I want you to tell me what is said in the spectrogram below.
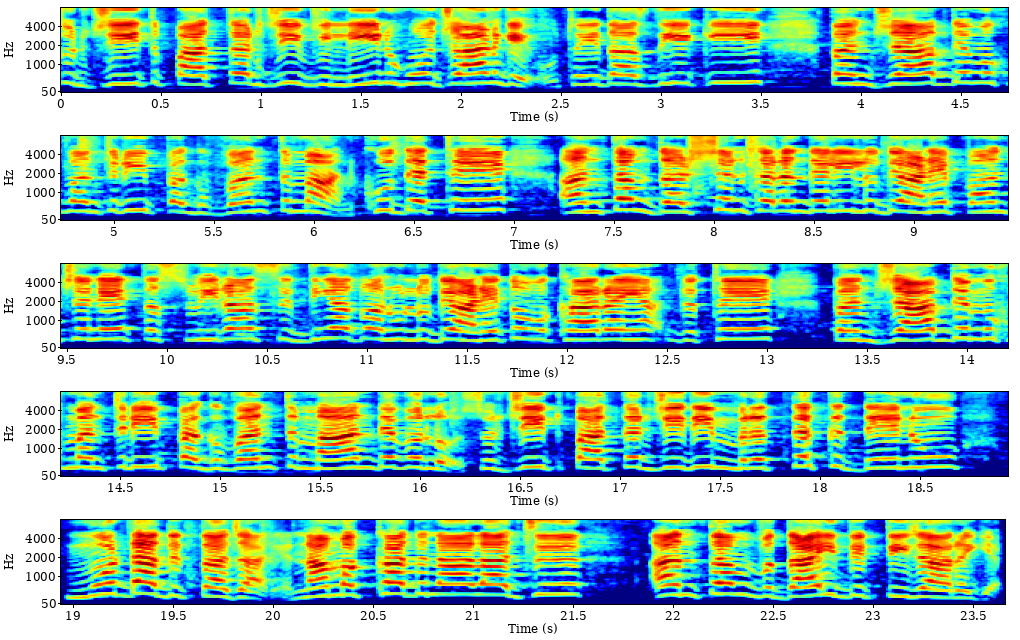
ਸੁਰਜੀਤ ਪਾਤਰ ਜੀ ਵਿਲੀਨ ਹੋ ਜਾਣਗੇ। ਉੱਥੇ ਹੀ ਦੱਸਦੀ ਹੈ ਕਿ ਪੰਜਾਬ ਦੇ ਮੁੱਖ ਮੰਤਰੀ ਭਗਵੰਤ ਮਾਨ ਖੁਦ ਇੱਥੇ ਅੰਤਮ ਦਰਸ਼ਨ ਕਰਨ ਦੇ ਲਈ ਲੁਧਿਆਣੇ ਪਹੁੰਚੇ ਨੇ। ਤਸਵੀਰਾਂ ਸਿੱਧੀਆਂ ਤੁਹਾਨੂੰ ਲੁਧਿਆਣੇ ਤੋਂ ਵਿਖਾ ਰਹੇ ਹਾਂ, ਜਿੱਥੇ ਪੰਜਾਬ ਦੇ ਮੁੱਖ ਮੰਤਰੀ ਭਗਵੰਤ ਮਾਨ ਦੇ ਵੱਲੋਂ ਸੁਰਜੀਤ ਪਾਤਰ ਜੀ ਦੀ ਮ੍ਰਿਤਕ ਦੇਹ ਨੂੰ ਮੋਢਾ ਦਿੱਤਾ ਜਾ ਰਿਹਾ। ਨਮ ਅੱਖਾਂ ਦੇ ਨਾਲ ਅੱਜ ਅੰਤਮ ਵਿਦਾਈ ਦਿੱਤੀ ਜਾ ਰਹੀ ਹੈ।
